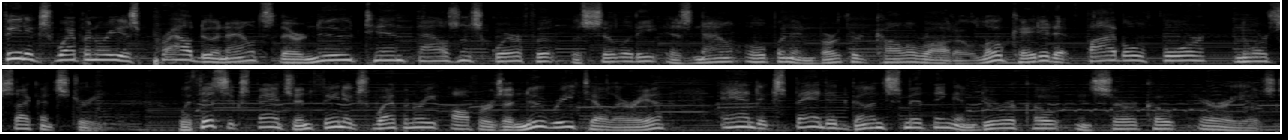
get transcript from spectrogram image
Phoenix Weaponry is proud to announce their new 10,000 square foot facility is now open in Berthoud, Colorado, located at 504 North 2nd Street. With this expansion, Phoenix Weaponry offers a new retail area and expanded gunsmithing and Duracoat and Cerakote areas.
